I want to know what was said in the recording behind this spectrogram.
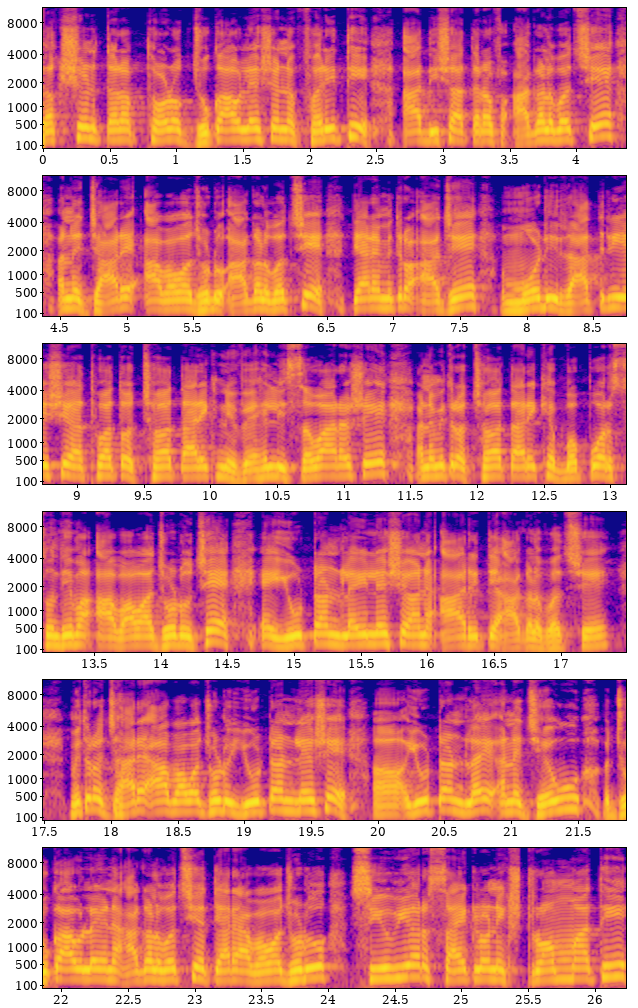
દક્ષિણ તરફ થોડોક ઝુકાવ લેશે અને ફરીથી આ દિશા તરફ આગળ વધશે. અને જ્યારે આ વાવાઝોડું આગળ વધશે, ત્યારે મિત્રો આજે મોડી રાત્રિ હશે અથવા તો છ તારીખની વહેલી સવાર હશે. અને મિત્રો છ તારીખે બપોર સુધીમાં આ વાવાઝોડું છે એ યુટર્ન લઈ લેશે અને આ રીતે આગળ વધશે. મિત્રો જ્યારે આ વાવાઝોડું યુટર્ન લેશે યુટર્ન લઈ અને જેવું ઝુકાવ લઈને આગળ વધશે, ત્યારે આ વાવાઝોડું સિવિયર સાયક્લોનિક સ્ટ્રોમમાંથી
